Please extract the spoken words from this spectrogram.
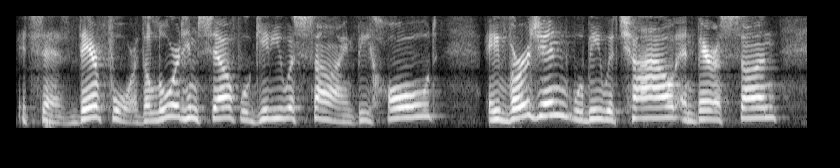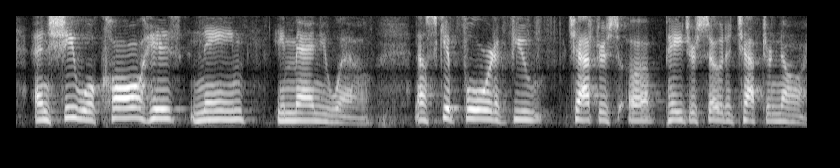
It says, Therefore, the Lord himself will give you a sign. Behold, a virgin will be with child and bear a son, and she will call his name Emmanuel. Now, skip forward a few chapters, a uh, page or so to chapter 9.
